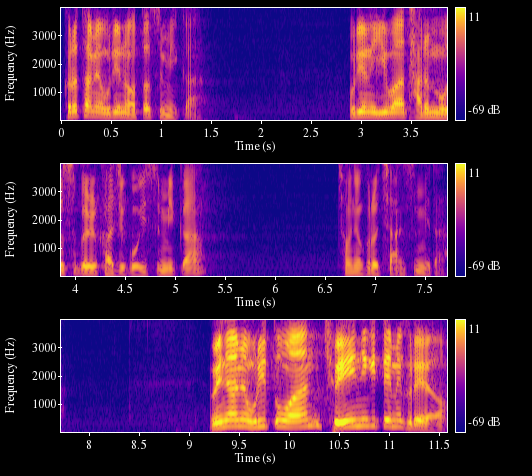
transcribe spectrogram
그렇다면 우리는 어떻습니까? 우리는 이와 다른 모습을 가지고 있습니까? 전혀 그렇지 않습니다. 왜냐하면 우리 또한 죄인이기 때문에 그래요.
